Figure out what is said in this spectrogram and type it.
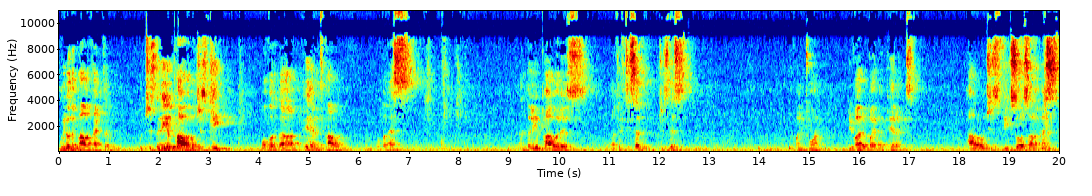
we know the power factor which is the real power which is P over the apparent power over S and the real power is uh, 57, which is this, 0.1 divided by the apparent power, which is V source RMS,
